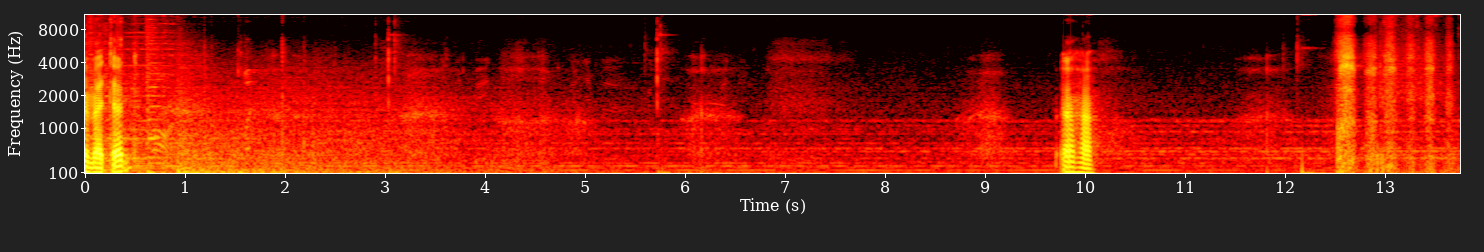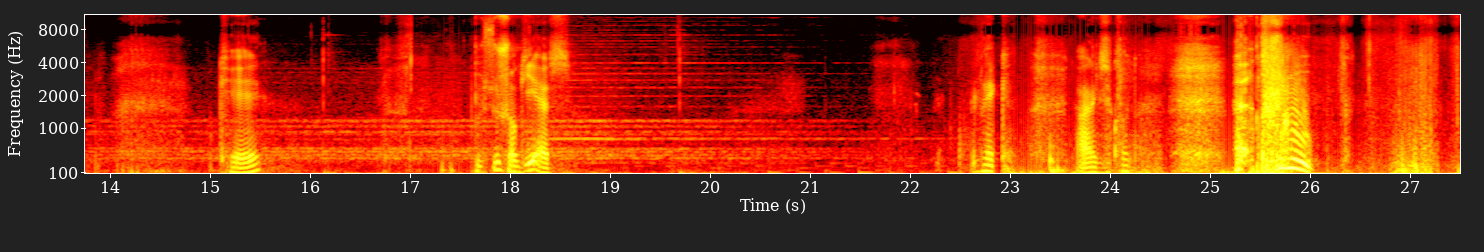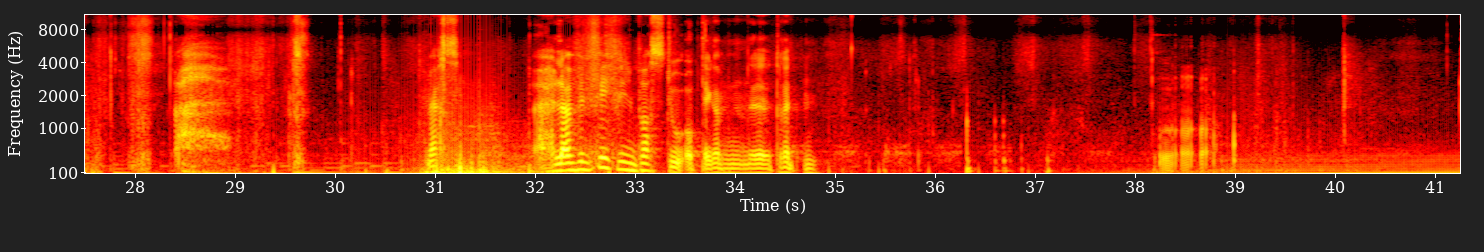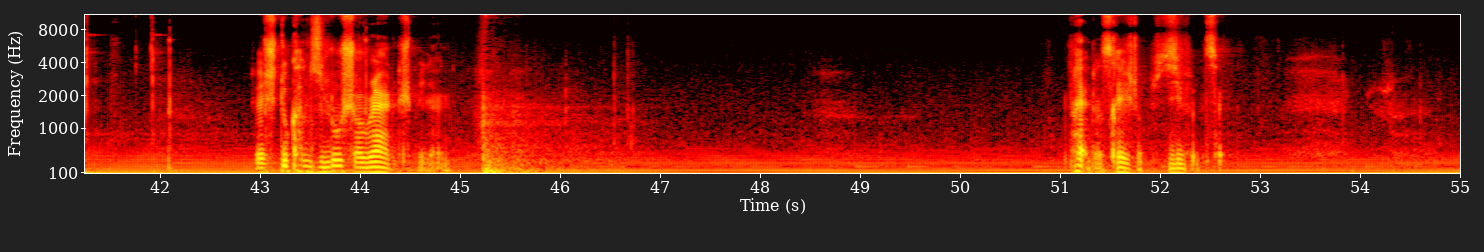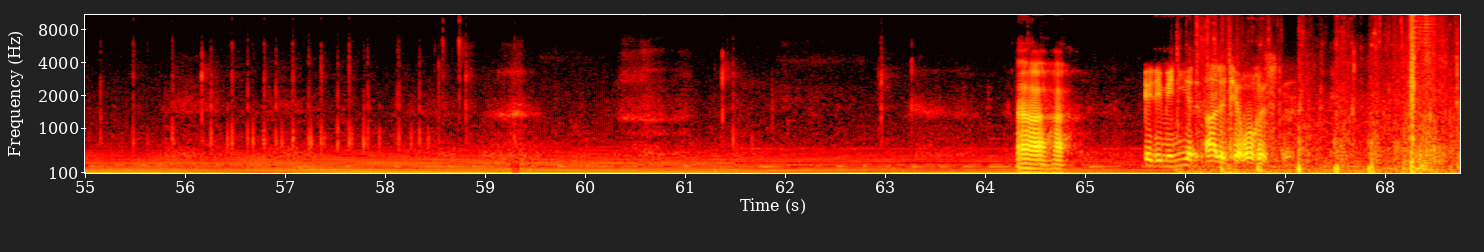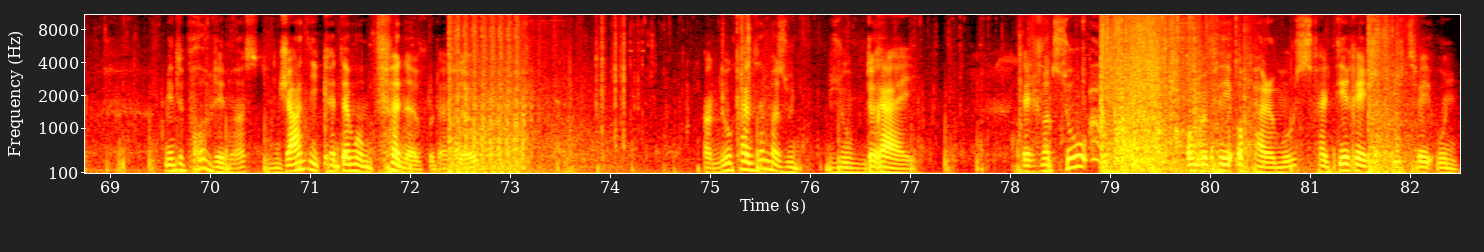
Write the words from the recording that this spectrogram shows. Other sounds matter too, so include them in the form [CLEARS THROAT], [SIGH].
Guten Morgen. Aha. Okay. Bist du schon GS? Weg. Eine Sekunde. La, wie, viel warst du ob den äh, dritten? Du kannst Lucia Rank spielen. Das reicht auf 17. Alle Terroristen. Mit dem Problem hast, Gianni kennt immer um 5 oder so. Und du kannst immer so, so 3. Wenn ich was so ungefähr abhalten muss, fängt die recht die 2 an.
